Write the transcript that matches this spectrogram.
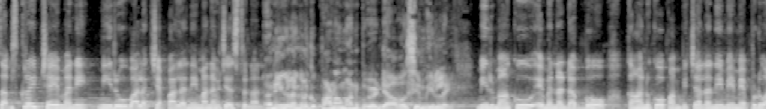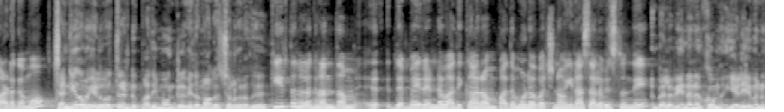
సబ్స్క్రైబ్ చేయమని మీరు వాళ్ళకి చెప్పాలని మనవి చేస్తున్నాను நீங்கள் எங்களுக்கு பணம் அனுப்ப வேண்டிய அவசியம் இல்லை మీరు మాకు ఏమైనా డబ్బో కానుకో పంపించాలని మేము ఎప్పుడూ అడగము சங்கீதம் எழுபத்தி ரெண்டு பதிமூன்று விதமாக சொல்கிறது కీర్తనల గ్రంథం ఎ, డెబ్బై రెండవ అధికారం పదమూడవ వచనం ఇలా సెలవిస్తుంది பலவீனனுக்கும் எளியவனுக்கும்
